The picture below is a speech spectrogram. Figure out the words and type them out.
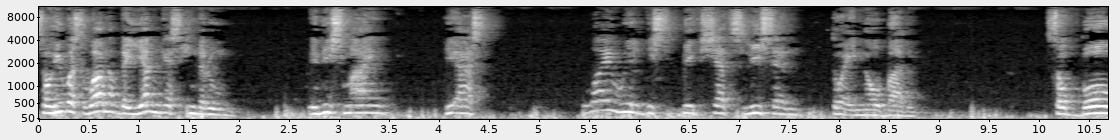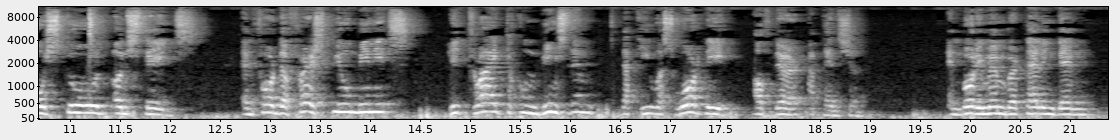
So he was one of the youngest in the room. In his mind, he asked, why will these big shots listen to a nobody? So Bo stood on stage, and for the first few minutes, he tried to convince them that he was worthy of their attention. And Bo remember telling them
